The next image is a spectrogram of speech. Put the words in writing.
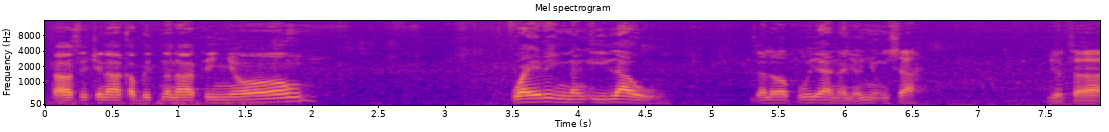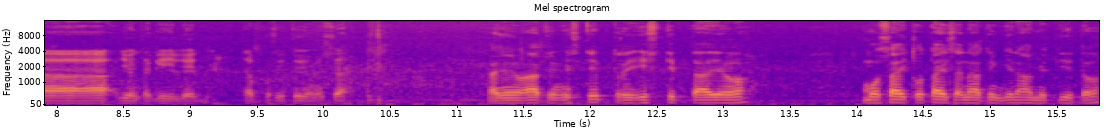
Tapos kinakabit na natin yung wiring ng ilaw. Dalawa po yan. Ayun yung isa. Yun sa, yun sa gilid. Tapos ito yung isa. Ayan yung ating step, 3 step tayo. Mosaico tiles ang ating ginamit dito.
